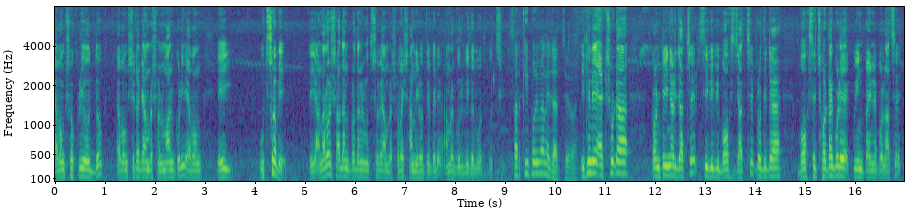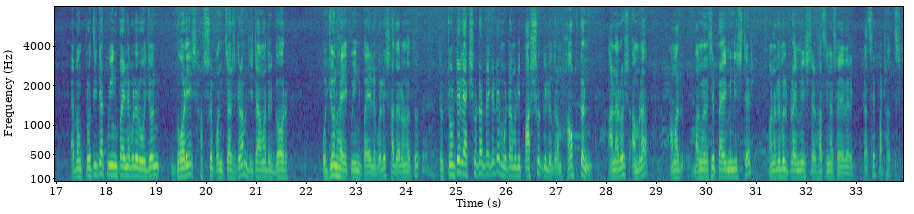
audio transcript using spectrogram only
এবং সক্রিয় উদ্যোগ। এবং সেটাকে আমরা সম্মান করি এবং এই উৎসবে এই আনারস আদান প্রদানের উৎসবে আমরা সবাই সামিল হতে পেরে আমরা গর্বিত বোধ করছি। স্যার কি পরিমাণে যাচ্ছে এখানে একশোটা কন্টেইনার যাচ্ছে সিবিবি বক্স যাচ্ছে প্রতিটা বক্সে ছটা করে কুইন পাইনঅ্যাপল আছে এবং প্রতিটা কুইন পাইনঅ্যাপলের ওজন গড়ে সাতশো পঞ্চাশ গ্রাম যেটা আমাদের গড় ওজন হয় কুইন পাইনঅ্যাপলের সাধারণত। তো টোটাল একশোটা প্যাকেটে মোটামুটি পাঁচশো কিলোগ্রাম হাফ টন আনারস আমরা আমার বাংলাদেশের prime minister honourable prime minister Hasina সাহেবের কাছে পাঠাচ্ছি।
